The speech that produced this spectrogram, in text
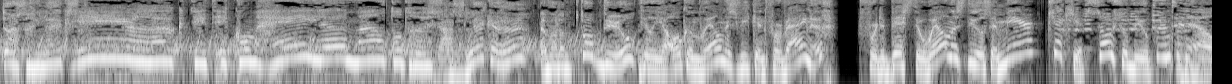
dat is relaxed. Heerlijk dit. Ik kom helemaal tot rust. Ja, dat is lekker hè? En wat een topdeal. Wil je ook een wellnessweekend voor weinig? Voor de beste wellnessdeals en meer, check je socialdeal.nl.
